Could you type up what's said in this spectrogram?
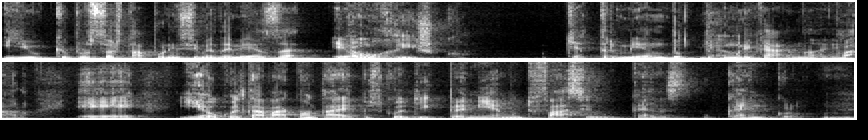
e o que o professor está a pôr em cima da mesa é, é o risco que é tremendo de é, comunicar, não é? Claro, é, e é o que eu lhe estava a contar, é por isso que eu lhe digo que para mim é muito fácil o, can, o cancro, uhum.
